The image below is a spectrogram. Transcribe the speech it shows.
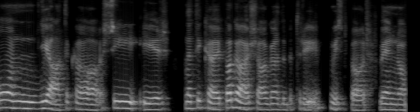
Un jā, tā kā šī ir ne tikai pagājušā gada, bet arī vispār viena no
